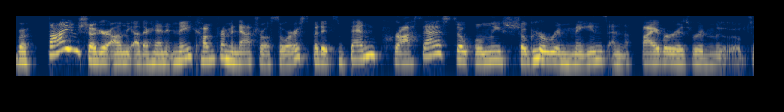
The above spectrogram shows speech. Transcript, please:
Refined sugar, on the other hand, it may come from a natural source, but it's been processed, so only sugar remains and the fiber is removed,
